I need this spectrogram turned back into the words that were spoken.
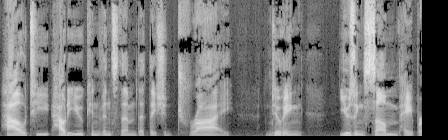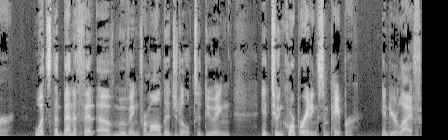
how to how do you convince them that they should try doing using some paper? What's the benefit of moving from all digital to doing it to incorporating some paper into your life?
